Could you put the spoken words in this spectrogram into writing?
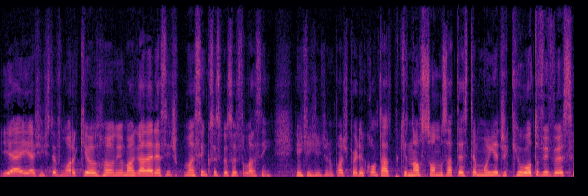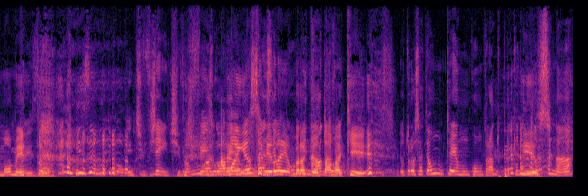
E aí a gente teve uma hora que eu reuni uma galera assim, tipo, umas cinco, seis pessoas e falaram assim, gente, a gente não pode perder contato, porque nós somos a testemunha de que o outro viveu esse momento. É. Isso é muito bom. Gente, vamos fez um agora Amanhã você me fazer um lembra que eu tava aqui? Eu trouxe até um termo, um contrato pra todo mundo assinar,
